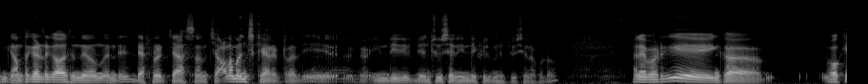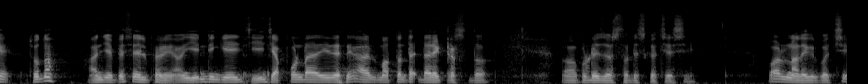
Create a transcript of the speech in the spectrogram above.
ఇంక అంతకంటే కావాల్సింది ఏముందండి డెఫినెట్ చేస్తాను. చాలా మంచి క్యారెక్టర్ అది. హిందీ నేను చూశాను హిందీ ఫిల్మ్ చూసినప్పుడు. అనేప్పటికీ ఇంకా ఓకే చూద్దాం అని చెప్పేసి వెళ్ళిపోయాను. ఏంటి ఇంకేం ఏం చెప్పకుండా ఇదని వాళ్ళు మొత్తం డైరెక్టర్స్తో ప్రొడ్యూసర్స్తో డిస్కస్ చేసి వాళ్ళు నా దగ్గరికి వచ్చి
